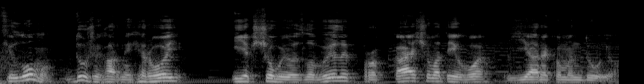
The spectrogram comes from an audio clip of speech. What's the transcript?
В цілому дуже гарний герой, і якщо ви його зловили, прокачувати його я рекомендую.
